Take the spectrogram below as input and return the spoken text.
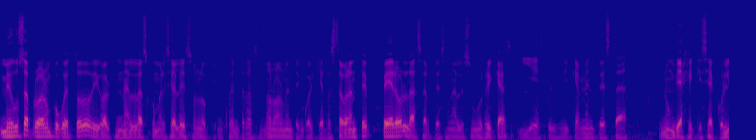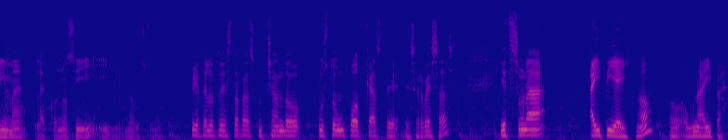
Me gusta probar un poco de todo. Digo, al final las comerciales son lo que encuentras normalmente en cualquier restaurante, pero las artesanales son muy ricas y específicamente está en un viaje que hice a Colima, la conocí y me gustó mucho. Fíjate, el otro día estaba escuchando justo un podcast de, de cervezas y esta es una IPA, ¿no? O, o una IPA,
